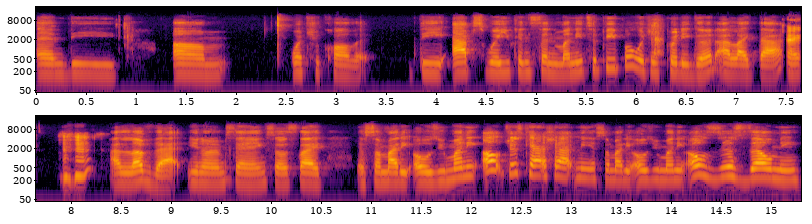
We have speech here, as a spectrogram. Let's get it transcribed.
and the um what you call it? The apps where you can send money to people which is pretty good. I like that. Okay. mm-hmm. I love that. You know what I'm saying? So it's like if somebody owes you money, oh, just cash at me. If somebody owes you money, oh, just Zelle me.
